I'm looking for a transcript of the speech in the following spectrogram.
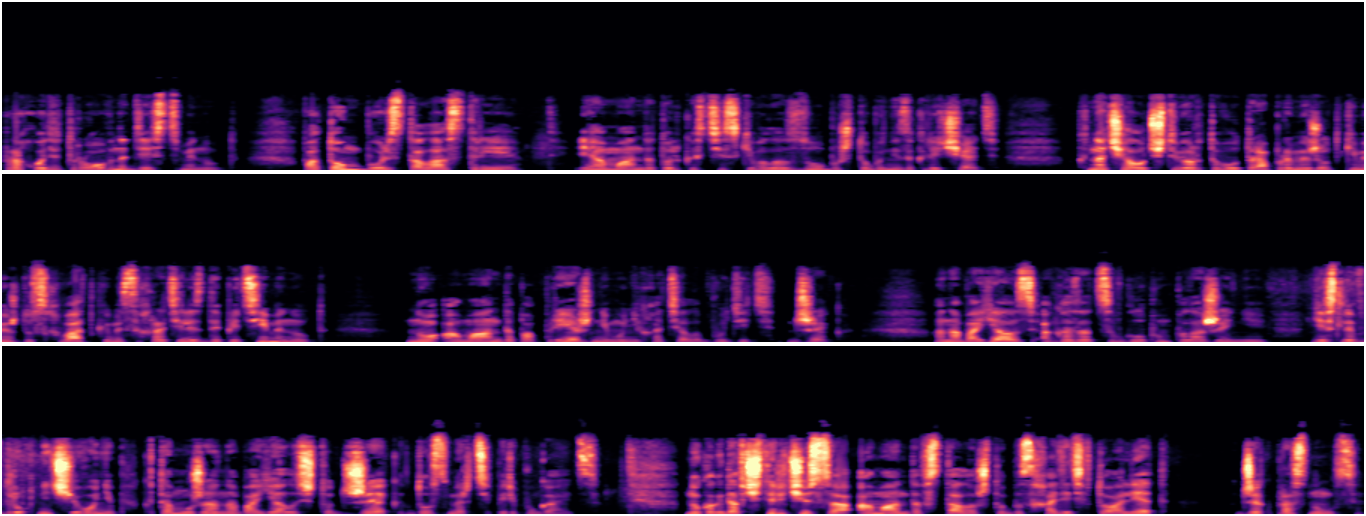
проходит ровно 10 минут. Потом боль стала острее, и Аманда только стискивала зубы, чтобы не закричать. К началу четвертого утра промежутки между схватками сократились до пяти минут, но Аманда по-прежнему не хотела будить Джека. Она боялась оказаться в глупом положении, если вдруг ничего не... К тому же она боялась, что Джек до смерти перепугается. Но когда в четыре часа Аманда встала, чтобы сходить в туалет, Джек проснулся.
